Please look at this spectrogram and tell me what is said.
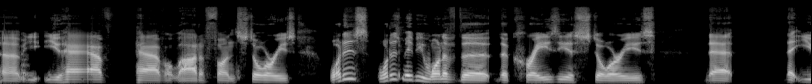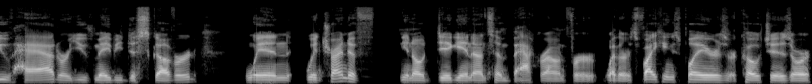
um, you, you have have a lot of fun stories What is what is maybe one of the the craziest stories that that you've had or you've maybe discovered when when trying to you know dig in on some background for whether it's Vikings players or coaches or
